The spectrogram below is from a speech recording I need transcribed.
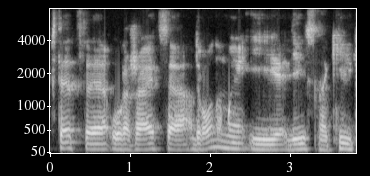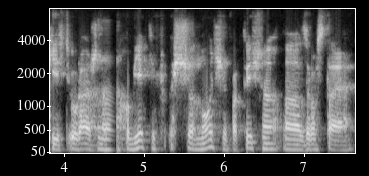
Все це уражається дронами, і дійсно кількість уражених об'єктів щоночі фактично зростає.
